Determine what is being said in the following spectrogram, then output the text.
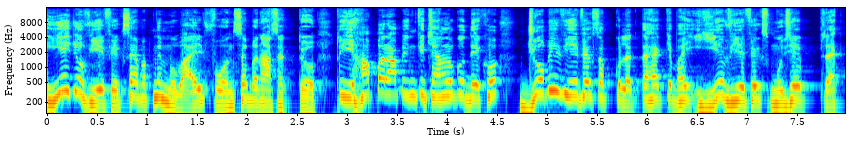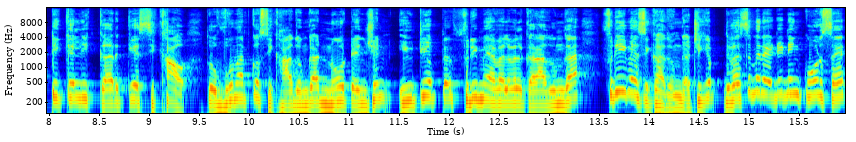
ये जो वीएफएक्स है, आप अपने मोबाइल फ़ोन से बना सकते हो। तो यहाँ पर आप इनके चैनल को देखो, जो भी वी आपको लगता है कि भाई, ये वी मुझे प्रैक्टिकली करके सिखाओ तो वो मैं आपको सिखा दूँगा। नो टेंशन यूट्यूब पे फ्री में अवेलेबल करा दूँगा फ्री में सिखा दूँगा, ठीक है? वैसे मेरा एडिटिंग कोर्स है,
